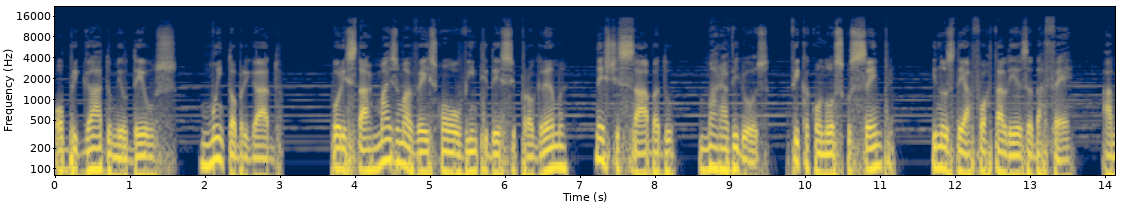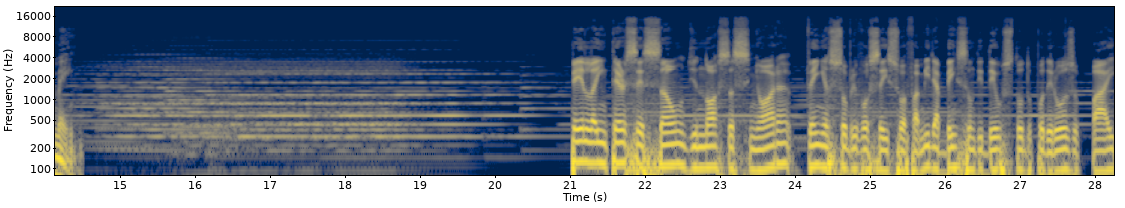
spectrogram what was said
Obrigado, meu Deus, muito obrigado por estar mais uma vez com o ouvinte desse programa neste sábado maravilhoso. Fica conosco sempre e nos dê a fortaleza da fé. Amém. Pela intercessão de Nossa Senhora, venha sobre você e sua família a bênção de Deus Todo-Poderoso, Pai,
